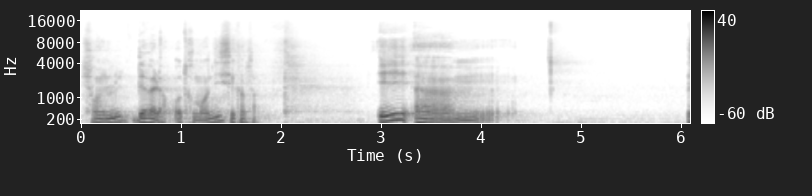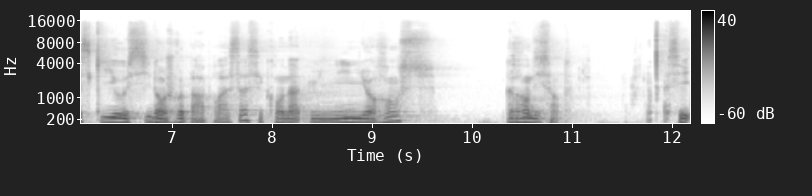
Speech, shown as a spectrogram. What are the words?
sur une lutte des valeurs. Autrement dit, c'est comme ça. Et euh, ce qui est aussi dangereux par rapport à ça, c'est qu'on a une ignorance grandissante. C'est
